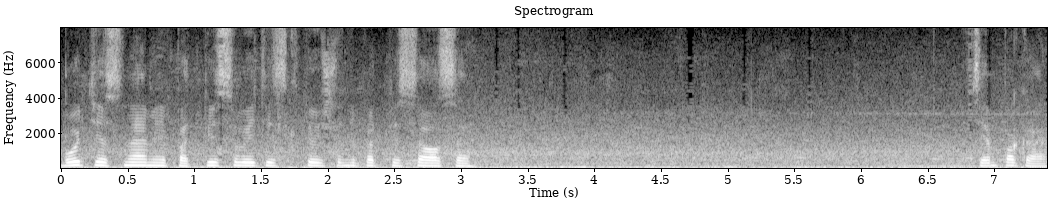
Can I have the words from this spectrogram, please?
Будьте с нами, подписывайтесь, кто еще не подписался. Всем пока.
